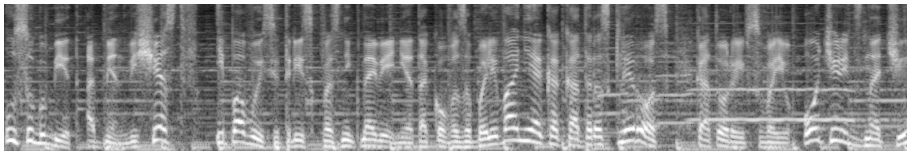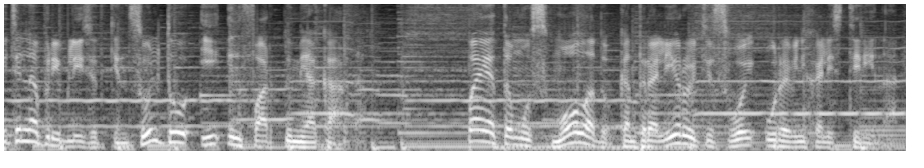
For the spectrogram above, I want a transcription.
усугубит обмен веществ и повысит риск возникновения такого заболевания, как атеросклероз, который в свою очередь значительно приблизит к инсульту и инфаркту миокарда. Поэтому с молоду контролируйте свой уровень холестерина.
